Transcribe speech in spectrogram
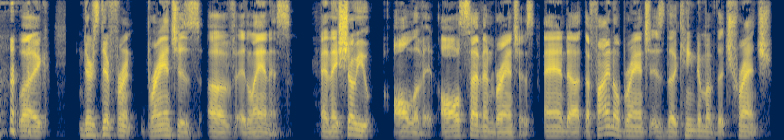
like there's different branches of Atlantis, and they show you all of it, all seven branches. And uh, the final branch is the kingdom of the trench.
